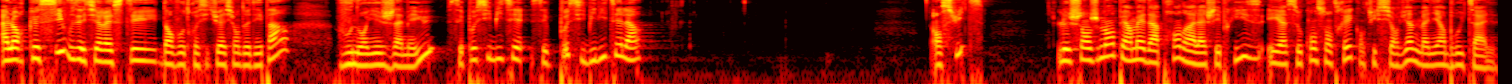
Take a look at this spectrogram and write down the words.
Alors que si vous étiez resté dans votre situation de départ, vous n'auriez jamais eu ces possibilités, ces possibilités-là. Ensuite, le changement permet d'apprendre à lâcher prise et à se concentrer quand il survient de manière brutale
